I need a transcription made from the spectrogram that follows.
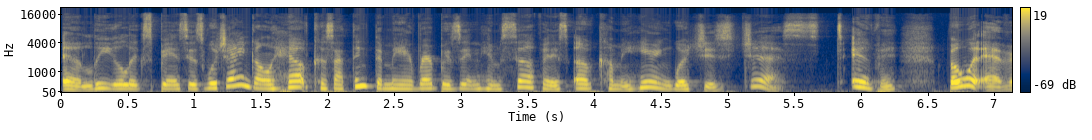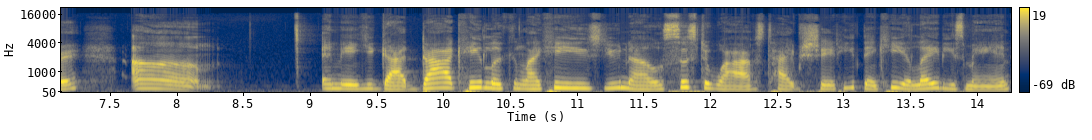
legal expenses, which ain't gonna help because I think the man representing himself in his upcoming hearing, which is just stupid. But whatever. Um, And then you got Doc, he looking like he's, you know, sister wives type shit. He think he a ladies man.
